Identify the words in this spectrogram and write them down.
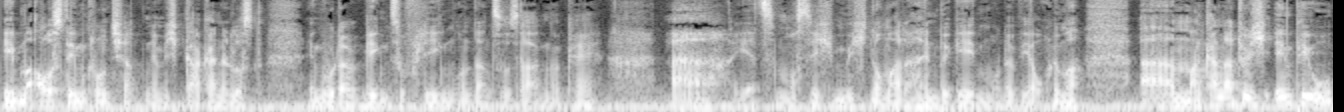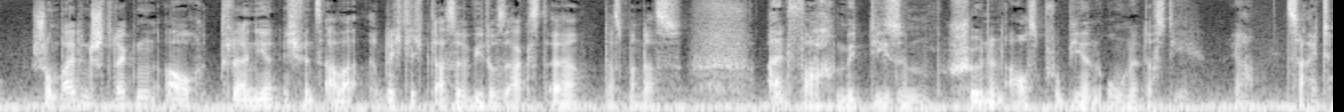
Eben aus dem Grund, ich hatte nämlich gar keine Lust, irgendwo dagegen zu fliegen und dann zu sagen, okay, äh, jetzt muss ich mich nochmal dahin begeben oder wie auch immer. Äh, man kann natürlich im PU schon bei den Strecken auch trainieren. Ich finde es aber richtig klasse, wie du sagst, äh, dass man das einfach mit diesem schönen Ausprobieren, ohne dass die ja, Zeit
